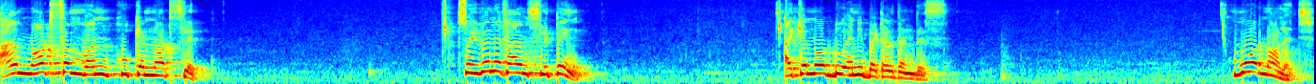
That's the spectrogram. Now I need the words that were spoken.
I am not someone who cannot slip. So even if I am slipping, I cannot do any better than this. More knowledge.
